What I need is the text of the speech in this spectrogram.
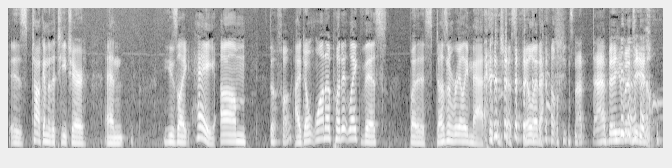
is talking to the teacher, and he's like, "Hey, um." The fuck? I don't want to put it like this, but this doesn't really matter. Just fill it out. It's not that big of a deal.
